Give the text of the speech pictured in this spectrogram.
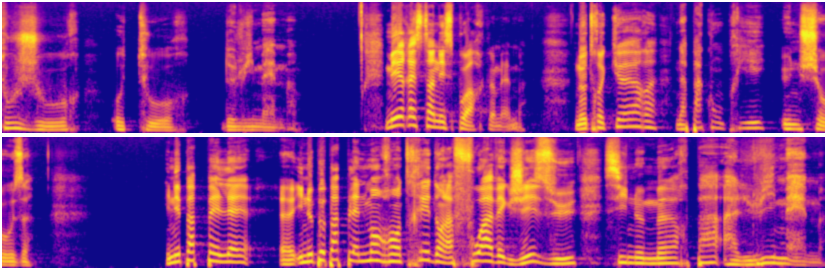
toujours autour de lui-même. Mais il reste un espoir quand même. Notre cœur n'a pas compris une chose. Il, pas euh, il ne peut pas pleinement rentrer dans la foi avec Jésus s'il ne meurt pas à lui-même.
